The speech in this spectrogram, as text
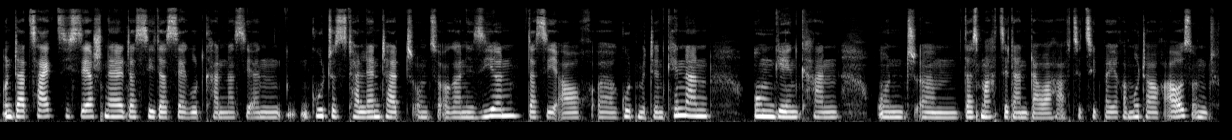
Und da zeigt sich sehr schnell, dass sie das sehr gut kann, dass sie ein gutes Talent hat, um zu organisieren, dass sie auch äh, gut mit den Kindern umgehen kann. Und ähm, das macht sie dann dauerhaft. Sie zieht bei ihrer Mutter auch aus und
